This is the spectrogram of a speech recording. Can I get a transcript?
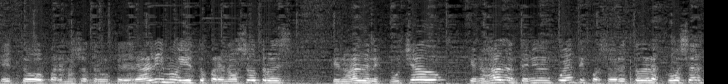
esto para nosotros es un federalismo y esto para nosotros es que nos hayan escuchado, que nos hayan tenido en cuenta y por sobre todas las cosas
